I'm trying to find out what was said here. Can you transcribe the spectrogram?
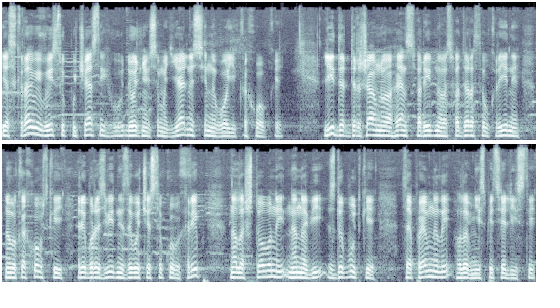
яскравий виступ учасників художньої самодіяльності нової Каховки. Лідер Державного агентства рибного господарства України Новокаховський риборозвідний завод часткових риб налаштований на нові здобутки, запевнили головні спеціалісти,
